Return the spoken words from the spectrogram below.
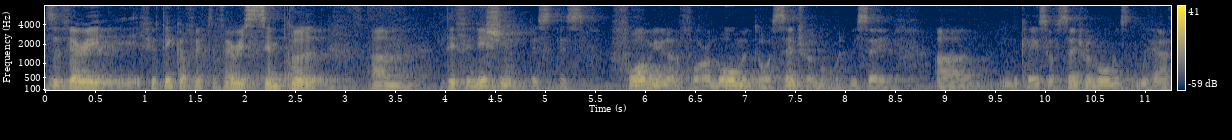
It's a very, if you think of it, a very simple um, definition, this, this formula for a moment or a central moment. We say, uh, in the case of central moments, we have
